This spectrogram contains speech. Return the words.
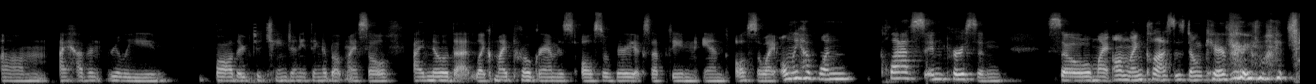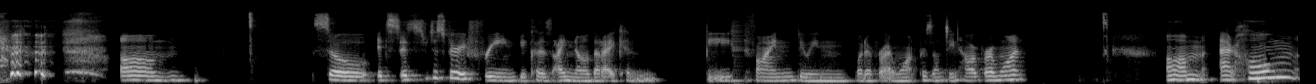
um i haven't really bothered to change anything about myself. I know that like my program is also very accepting and also i only have one class in person so my online classes don't care very much. um, so it's it's just very freeing because I know that I can be fine doing whatever I want, presenting however I want. Um, at home,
